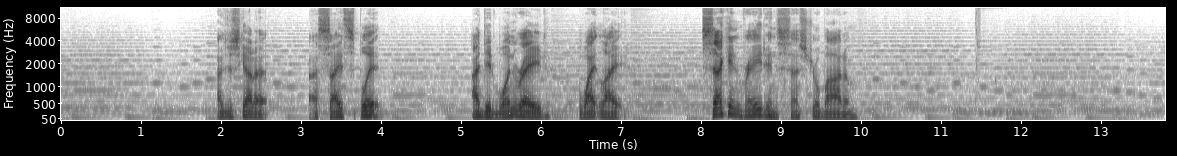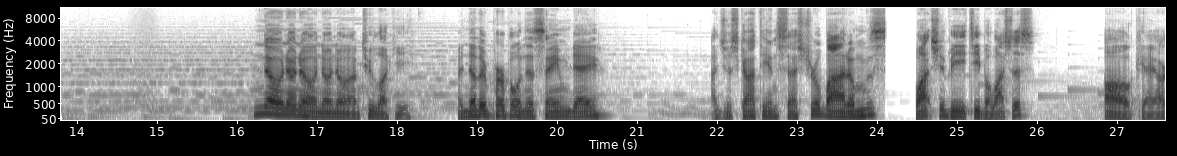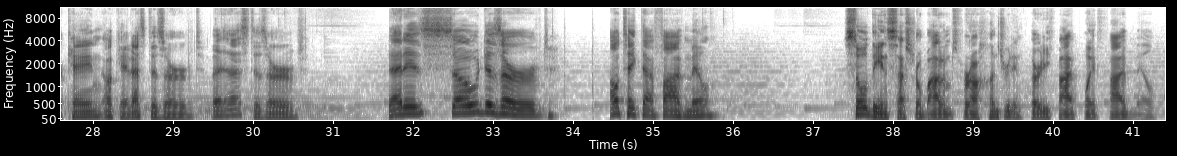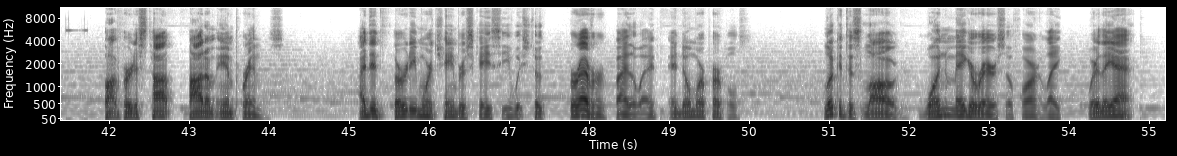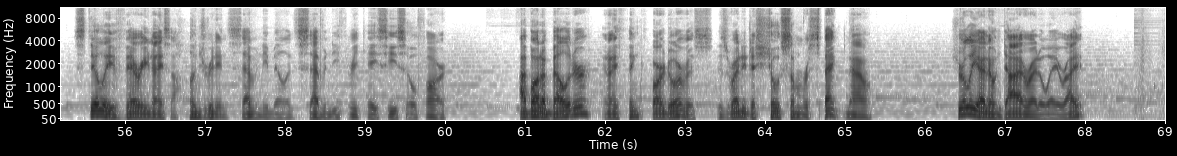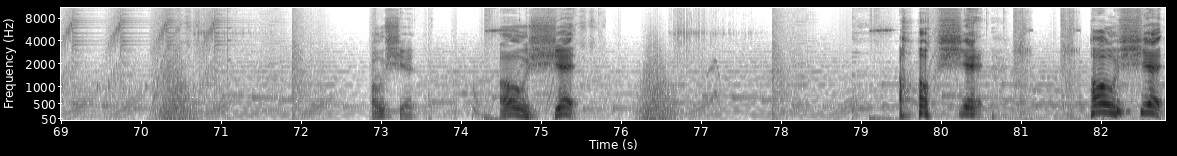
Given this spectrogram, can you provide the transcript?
I just got a, a scythe split. I did one raid, white light. Second raid, ancestral bottom. No, no, no, no, no. I'm too lucky. Another purple in the same day. I just got the ancestral bottoms. What should be Tebow? Watch this. Okay, arcane. Okay, that's deserved. That, that's deserved. That is so deserved. I'll take that five mil. Sold the ancestral bottoms for 135.5 mil. Bought Virtus top, bottom, and prims. I did 30 more chambers KC, which took forever, by the way, and no more purples. Look at this log. One mega rare so far. Like, where they at? Still a very nice 170 mil and 73 KC so far. I bought a Bellator, and I think Vardorvis is ready to show some respect now. Surely I don't die right away, right? Oh shit. Oh shit. Oh shit. Oh shit.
